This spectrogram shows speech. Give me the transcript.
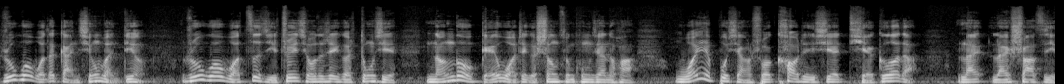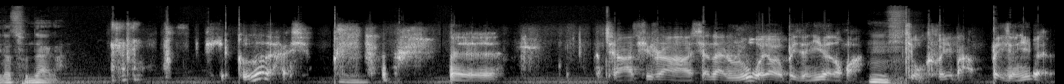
如果我的感情稳定，如果我自己追求的这个东西能够给我这个生存空间的话，我也不想说靠这些铁疙瘩来来刷自己的存在感。铁疙瘩还行，呃，其啊，其实啊，现在如果要有背景音乐的话，嗯，就可以把背景音乐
